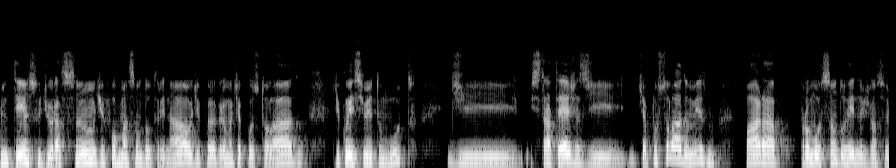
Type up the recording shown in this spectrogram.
intenso de oração, de formação doutrinal, de programa de apostolado, de conhecimento mútuo, de estratégias de, de apostolado mesmo, para a promoção do reino de nosso,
